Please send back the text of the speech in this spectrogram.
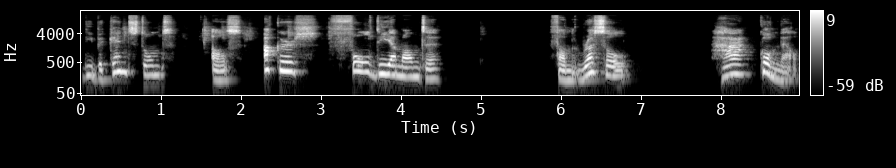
die bekend stond als Akkers vol diamanten van Russell H. Conwell.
